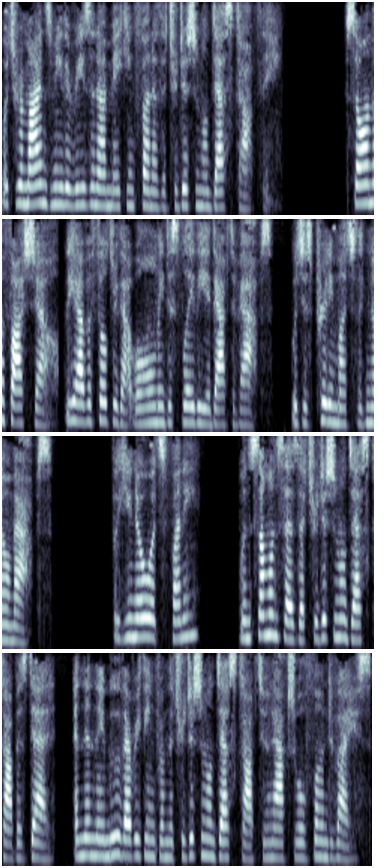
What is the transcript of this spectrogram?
Which reminds me the reason I'm making fun of the traditional desktop thing. So on the Phosh shell, we have a filter that will only display the adaptive apps, which is pretty much the GNOME apps. But you know what's funny? When someone says that traditional desktop is dead, and then they move everything from the traditional desktop to an actual phone device,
